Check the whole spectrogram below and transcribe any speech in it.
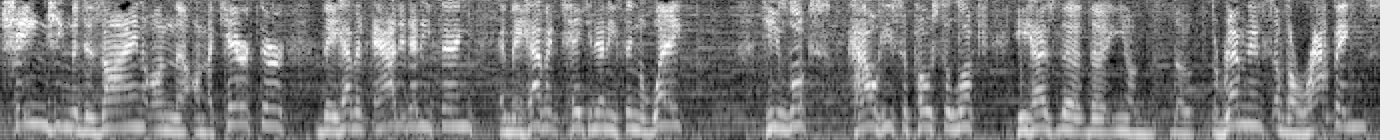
changing the design on the on the character, they haven't added anything and they haven't taken anything away. He looks how he's supposed to look. He has the the you know the the remnants of the wrappings.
